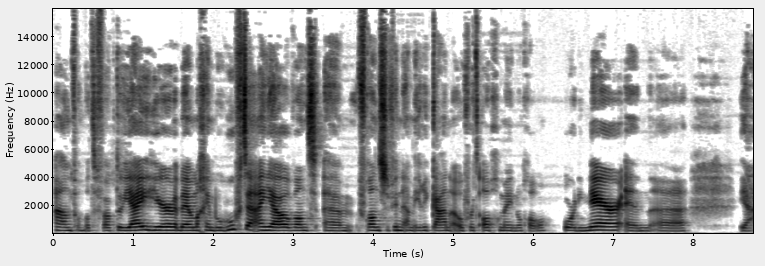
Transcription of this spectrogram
aan van wat de fuck doe jij hier? We hebben helemaal geen behoefte aan jou, want um, Fransen vinden Amerikanen over het algemeen nogal ordinair en uh, ja,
